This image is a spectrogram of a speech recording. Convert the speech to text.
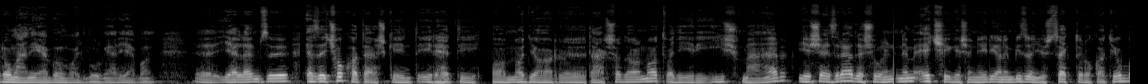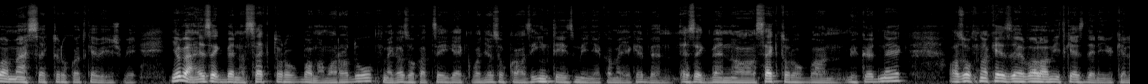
Romániában vagy Bulgáriában jellemző. Ez egy sok hatásként érheti a magyar társadalmat, vagy éri is már, és ez ráadásul nem egységesen éri, hanem bizonyos szektorokat jobban, más szektorokat kevésbé. Nyilván ezekben a szektorokban a maradók, meg azok a cégek, vagy azok az intézmények, amelyek ebben, ezekben a szektorokban működnek, azoknak ezzel valamit kezdeniük kell.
